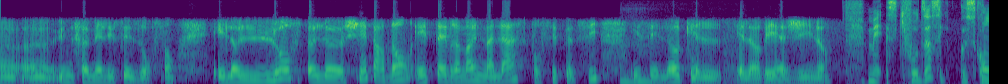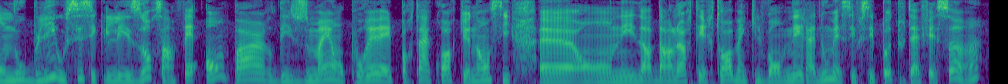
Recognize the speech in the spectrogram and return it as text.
une femelle et ses oursons. Et là, l'ours, euh, le chien, pardon, était vraiment une menace pour ses petits. Et mhm. c'est là qu'elle elle a réagi. Là. Mais ce qu'il faut dire, c'est que ce qu'on oublie aussi, c'est que les ours, en fait, ont peur des humains. On pourrait être porté à croire que non, si on est dans, dans leur territoire, ben qu'ils vont venir à nous, mais c'est, c'est pas tout à fait ça. Hein?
